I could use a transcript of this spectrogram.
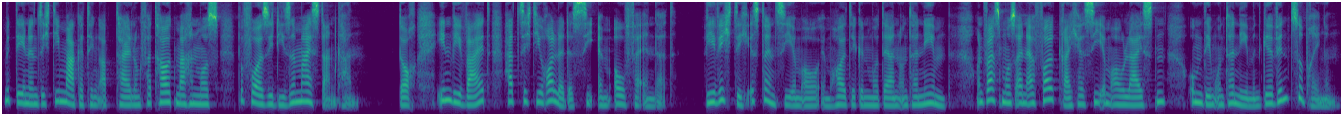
mit denen sich die Marketingabteilung vertraut machen muss, bevor sie diese meistern kann. Doch inwieweit hat sich die Rolle des CMO verändert? Wie wichtig ist ein CMO im heutigen modernen Unternehmen? Und was muss ein erfolgreicher CMO leisten, um dem Unternehmen Gewinn zu bringen?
